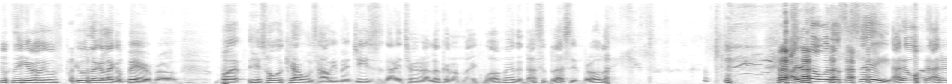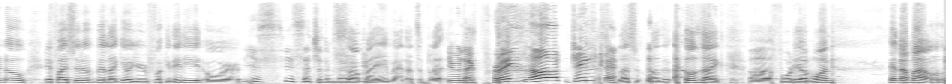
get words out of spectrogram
You know, he was he was looking like a bear, bro. But his whole account was how he met Jesus. And then I turn and I look at him like, well, man, that, that's a blessing, bro. Like, I didn't know what else to say. I didn't want, I didn't know if I should have been like, yo, you're a fucking idiot, or You're, you're such an American. so I'm like, hey, man, that's a blessing. you were like, praise Lord Jesus that's a blessing, brother. I was like, uh, 40 on one, and I'm out.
